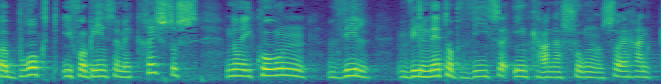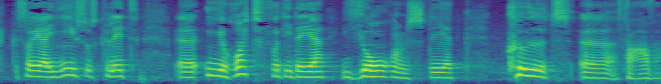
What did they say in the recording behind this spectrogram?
øh, brugt i forbindelse med Kristus, når ikonen vil, vil netop vise inkarnationen. Så er, han, så er Jesus klædt øh, i rødt, fordi det er jordens, det er kødets øh, farve.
